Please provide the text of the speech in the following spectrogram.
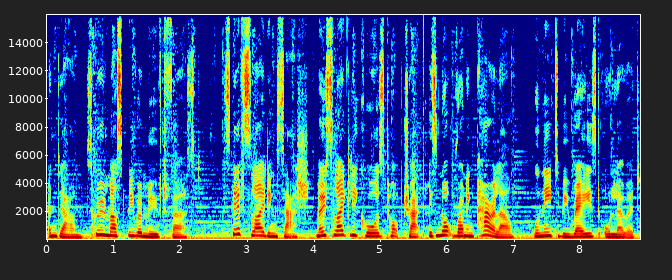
and down. Screw must be removed first. Stiff sliding sash, most likely cause top track is not running parallel, will need to be raised or lowered.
